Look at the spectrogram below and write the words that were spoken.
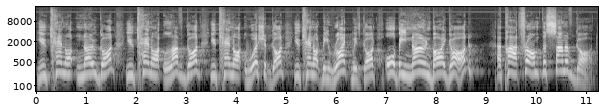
you cannot know God, you cannot love God, you cannot worship God, you cannot be right with God or be known by God apart from the Son of God.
